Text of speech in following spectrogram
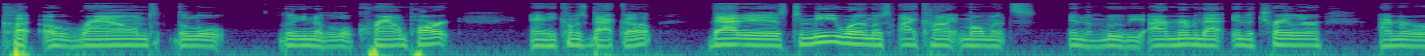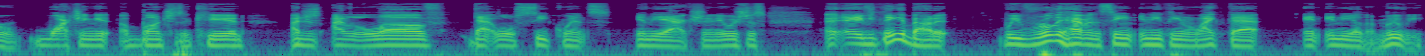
cut around the little, the, you know, the little crown part, and he comes back up. That is to me one of the most iconic moments in the movie. I remember that in the trailer. I remember watching it a bunch as a kid. I just I love that little sequence in the action. It was just if you think about it, we really haven't seen anything like that in any other movie.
